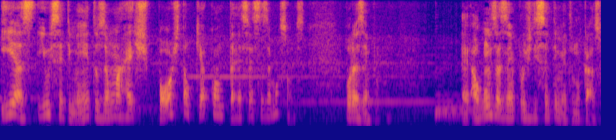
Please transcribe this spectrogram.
E, as, e os sentimentos é uma resposta ao que acontece a essas emoções. Por exemplo, é, alguns exemplos de sentimento no caso:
